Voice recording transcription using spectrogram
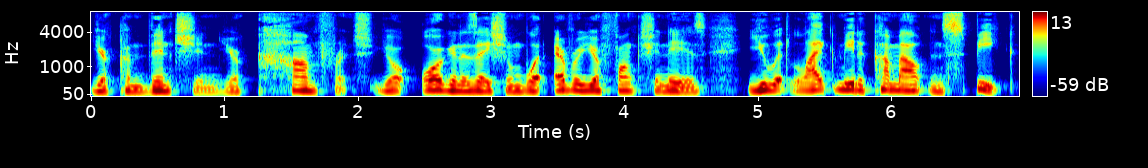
your convention, your conference, your organization, whatever your function is, you would like me to come out and speak,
